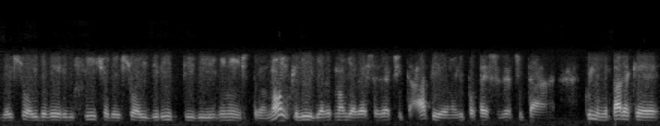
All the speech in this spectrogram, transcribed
dei suoi doveri d'ufficio, dei suoi diritti di ministro, non che lui non li avesse esercitati o non li potesse esercitare. Quindi mi pare che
